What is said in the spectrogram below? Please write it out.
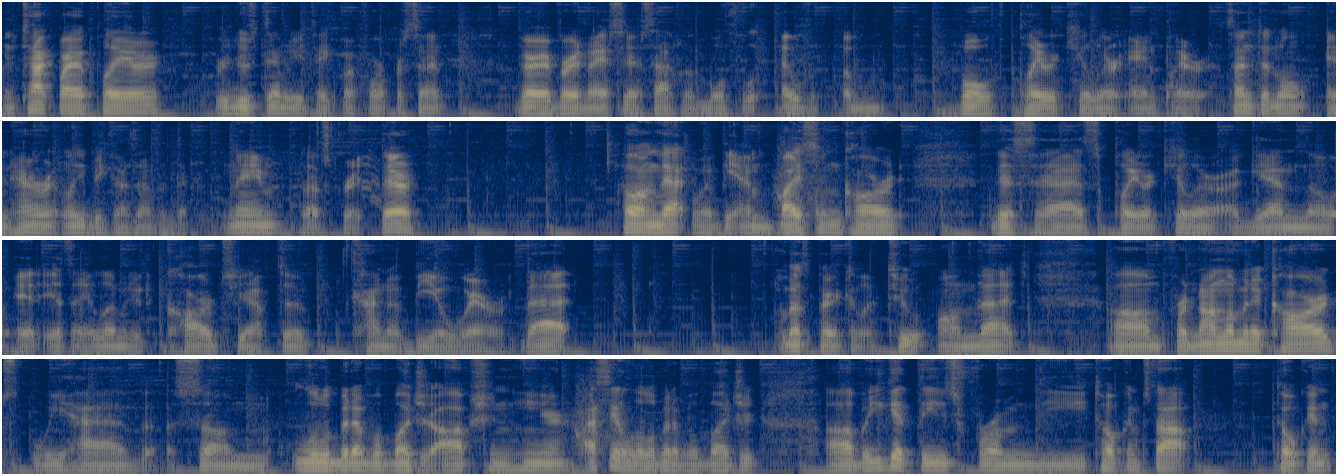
Attack by a player, reduce damage you take by 4%. Very, very nice. Attack with both, uh, both Player Killer and Player Sentinel inherently because that's a different name. That's great there. Following that, we have the M. Bison card. This has Player Killer again, though it is a limited card, so you have to kind of be aware of that. That's Player Killer 2 on that. Um, for non-limited cards, we have some little bit of a budget option here. I say a little bit of a budget, uh, but you get these from the token stop, token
